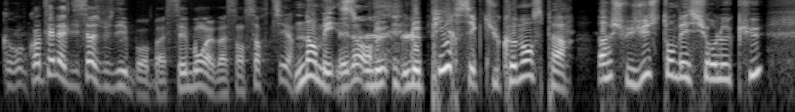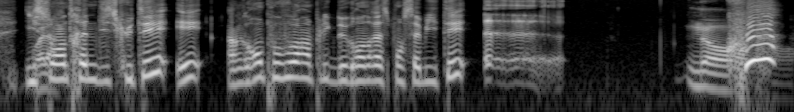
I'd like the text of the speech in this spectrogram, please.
quand, elle a dit ça, je me suis dit, bon, bah c'est bon, elle va s'en sortir. non mais, Mais non. Le, le pire c'est que tu commences par ah je suis juste tombé sur le cul ils Voilà. sont en train de discuter et un grand pouvoir implique de grandes responsabilités Euh, Non. Quoi?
